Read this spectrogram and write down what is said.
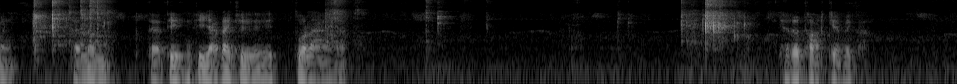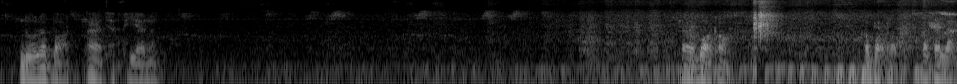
มั่งแต่เริ่มแต่ที่ที่อยากได้คือตัวรางครับ เดี๋ยวเราถอดเก็บไว้ก่อน ดูแลบอร์ดน่าจะเสียนะเดี๋ยวเอาบอร์ดออกเอาบอร์ดออกเอาไปล้าง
